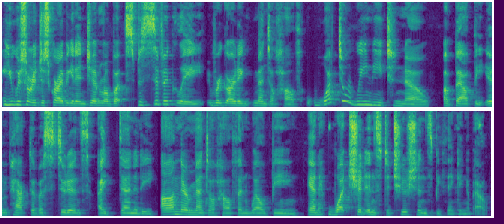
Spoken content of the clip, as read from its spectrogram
You were sort of describing it in general, but specifically regarding mental health. What do we need to know about the impact of a student's identity on their mental health and well-being and what should institutions be thinking about?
